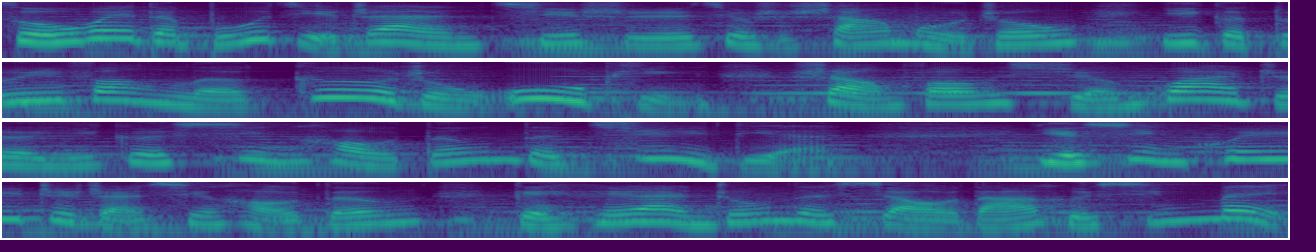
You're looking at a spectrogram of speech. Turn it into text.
所谓的补给站，其实就是沙漠中一个堆放了各种物品、上方悬挂着一个信号灯的据点。也幸亏这盏信号灯给黑暗中的小达和星妹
